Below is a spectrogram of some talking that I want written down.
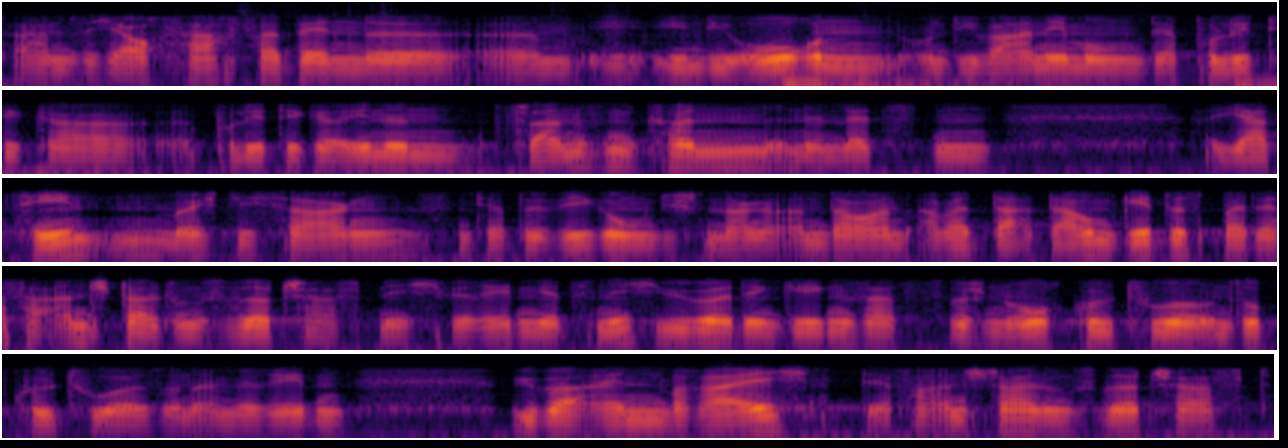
Da haben sich auch Fachverbände ähm, in die Ohren und die Wahrnehmung der Politiker, PolitikerInnen pflanzen können in den letzten Jahrzehnten, möchte ich sagen. Es sind ja Bewegungen, die schon lange andauern. Aber da, darum geht es bei der Veranstaltungswirtschaft nicht. Wir reden jetzt nicht über den Gegensatz zwischen Hochkultur und Subkultur, sondern wir reden über einen Bereich der Veranstaltungswirtschaft,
